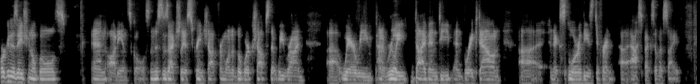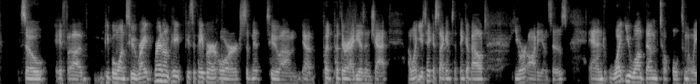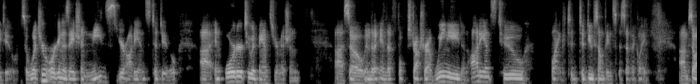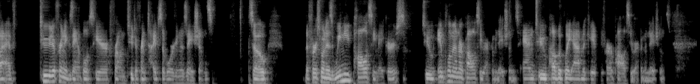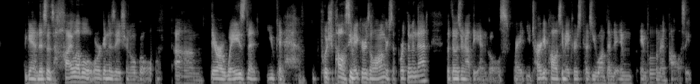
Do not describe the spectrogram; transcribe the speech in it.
organizational goals and audience goals. And this is actually a screenshot from one of the workshops that we run uh, where we kind of really dive in deep and break down uh, and explore these different uh, aspects of a site. So if uh, people want to write write on a piece of paper or submit to um, put put their ideas in chat, I want you to take a second to think about your audiences and what you want them to ultimately do. So, what your organization needs your audience to do uh, in order to advance your mission. Uh, so, in the in the structure of we need an audience to blank to to do something specifically. Um, so, I have two different examples here from two different types of organizations. So, the first one is we need policymakers to implement our policy recommendations and to publicly advocate for our policy recommendations. Again, this is high level organizational goal. Um, there are ways that you can push policymakers along or support them in that, but those are not the end goals, right? You target policymakers because you want them to Im- implement policy.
